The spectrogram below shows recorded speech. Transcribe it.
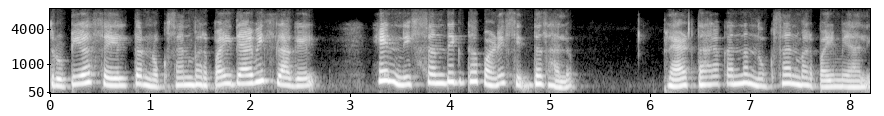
त्रुटी असेल तर नुकसान भरपाई द्यावीच लागेल हे निसंदिग्धपणे सिद्ध झालं. फ्लॅटधारकांना नुकसान भरपाई मिळाली.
